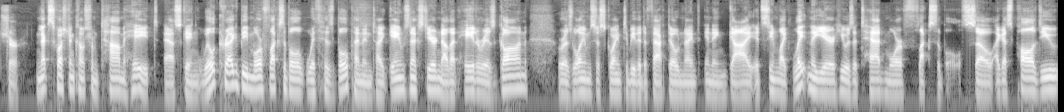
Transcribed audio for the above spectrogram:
Sure. Next question comes from Tom Haight asking Will Craig be more flexible with his bullpen in tight games next year now that Hader is gone? Or is Williams just going to be the de facto ninth inning guy? It seemed like late in the year he was a tad more flexible. So I guess, Paul, do you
